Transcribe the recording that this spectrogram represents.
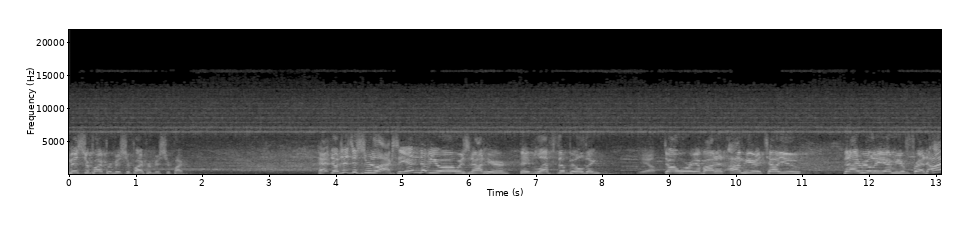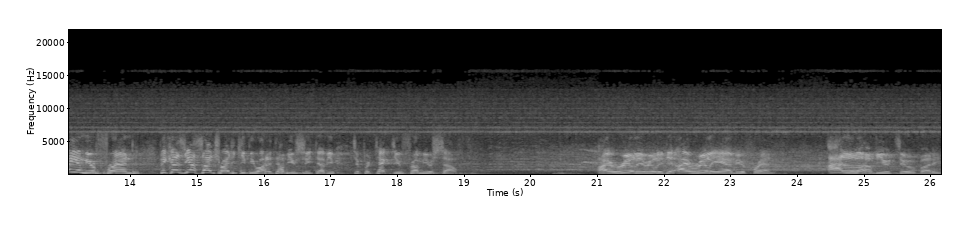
Mr. Piper, Mr. Piper, Mr. Piper. Hey, no, just, just relax. The NWO is not here. They've left the building. Yeah. Don't worry about it. I'm here to tell you that I really am your friend. I am your friend because, yes, I tried to keep you out of WCW to protect you from yourself. I really, really did. I really am your friend. I love you too, buddy.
